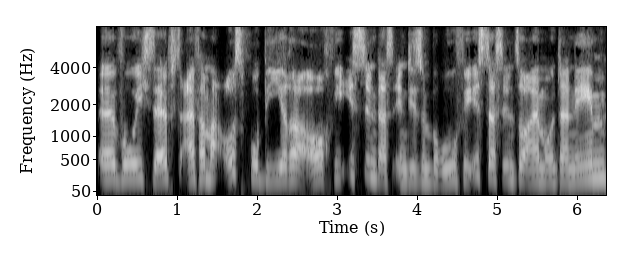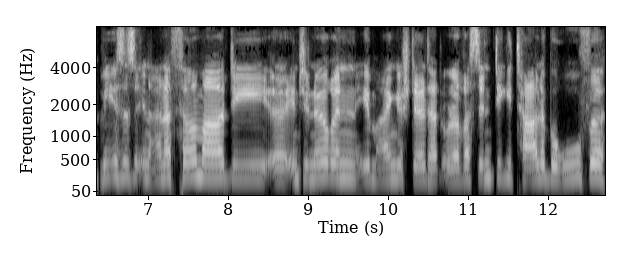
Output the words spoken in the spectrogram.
äh, wo ich selbst einfach mal ausprobiere, auch wie ist denn das in diesem Beruf, wie ist das in so einem Unternehmen, wie ist es in einer Firma, die äh, Ingenieurin eben eingestellt hat oder was sind digitale Berufe,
